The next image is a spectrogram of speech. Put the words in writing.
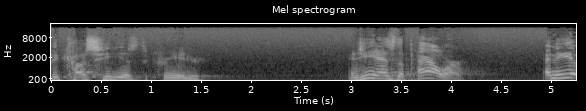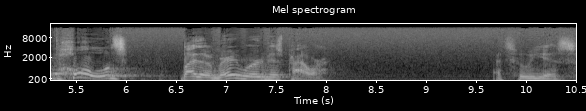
Because he is the creator. And he has the power. And he upholds by the very word of his power. That's who he is.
